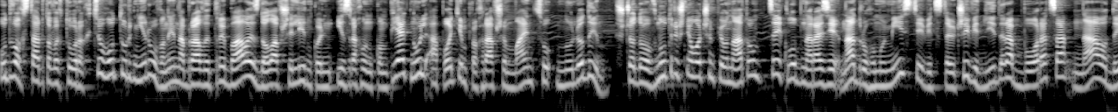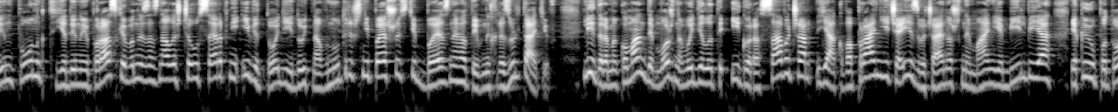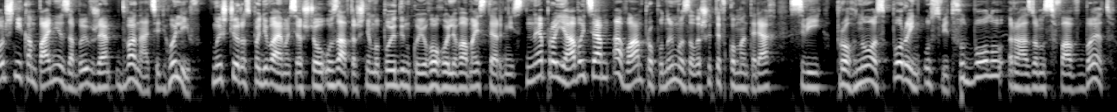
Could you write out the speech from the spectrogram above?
У двох стартових турах цього турніру вони набрали 3 бали, здолавши Лінкольн із рахунком 5-0, а потім програвши Майнцу 0-1. Щодо внутрішнього чемпіонату, цей клуб наразі на другому місці, відстаючи від лідера Бореца на один пункт. Єдиної поразки вони зазнали ще у серпні і відтоді йдуть на внутрішній першості без негативних результатів. Лідерами команди можна виділити Ігора Савича, Якова Праніча і, звичайно ж, Неманія Більбія, який у поточній кампанії забив вже 12 голів. Ми щиро сподіваємося, що у завтрашньому поєдинку його гольова майстерність не проявиться. А вам пропонуємо залишити в коментарях свій прогноз. Поринь у світ футболу разом з Фавбет.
